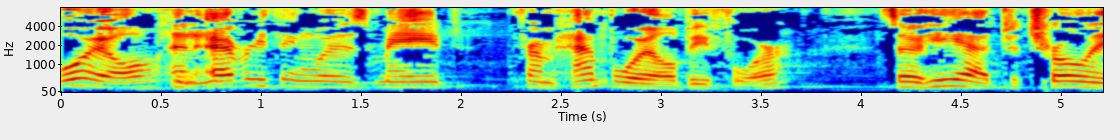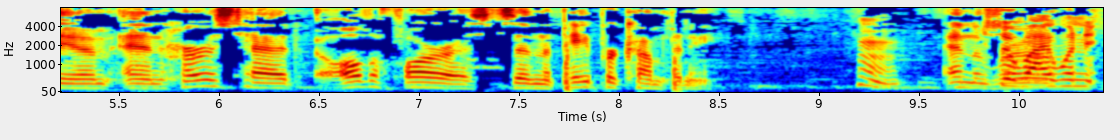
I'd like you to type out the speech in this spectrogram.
oil, and everything was made from hemp oil before. So he had petroleum, and Hearst had all the forests and the paper company. Hmm. And the So why roads. wouldn't?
